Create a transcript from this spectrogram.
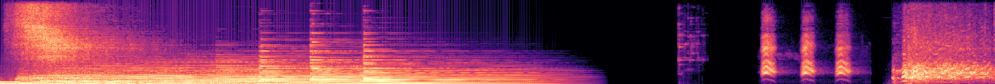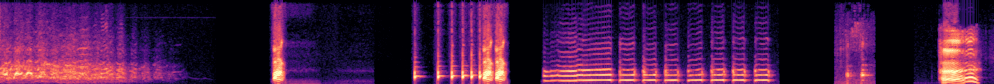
啊啊啊！哈哈哈哈哈哈哈哈！bang bang bang bang。huh？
